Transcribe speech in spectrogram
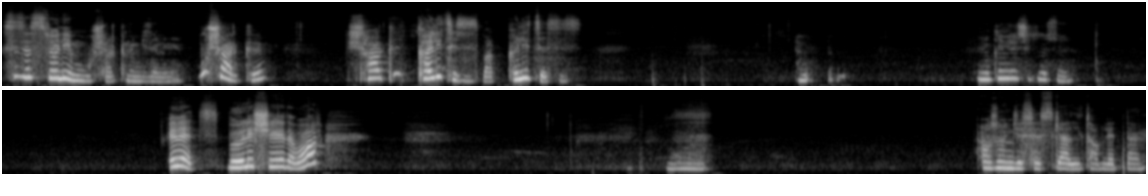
Size söyleyeyim bu şarkının gizemini. Bu şarkı şarkı kalitesiz bak kalitesiz. Bakınca çıkıyorsun. Evet, böyle şey de var. Az önce ses geldi tabletten.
